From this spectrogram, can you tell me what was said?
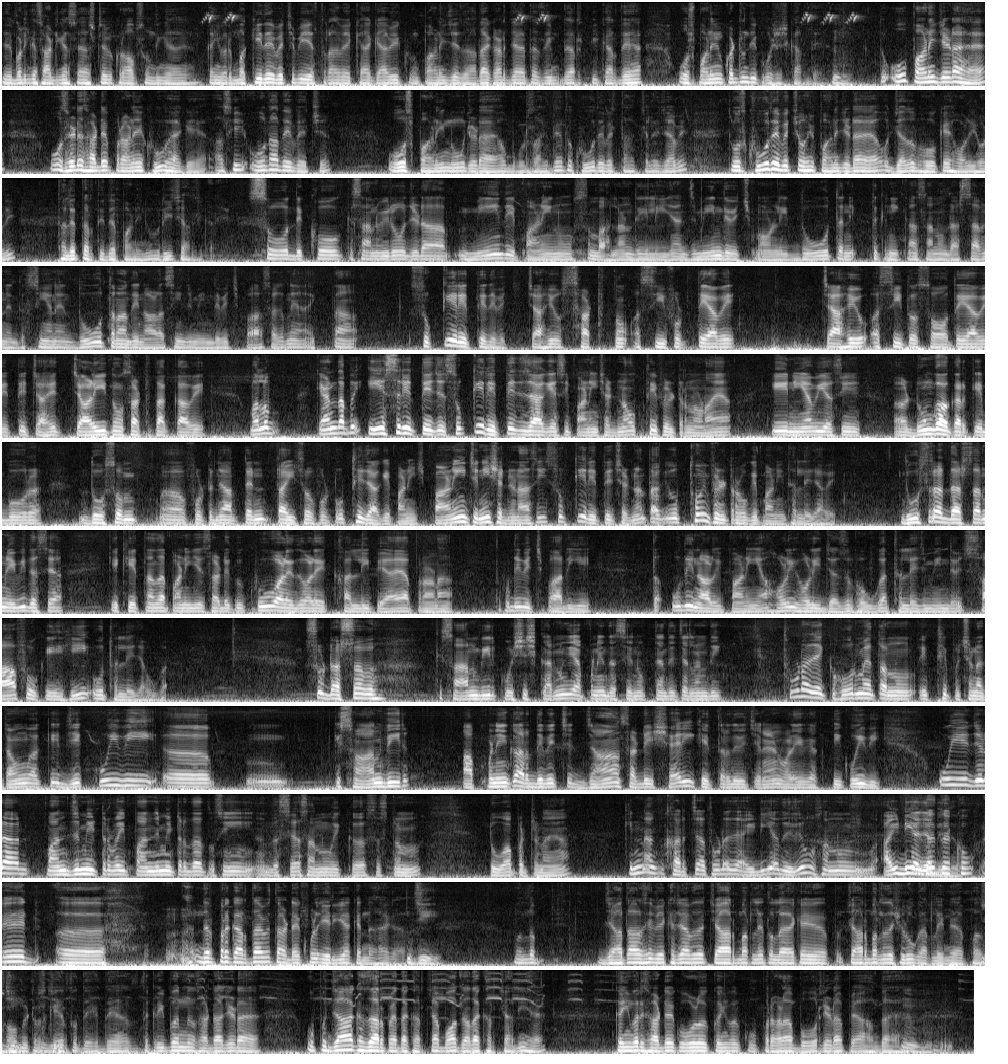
ਤੇ ਬੜੀਆਂ ਸਾਡੀਆਂ ਸੈਂਸਿਟਿਵ ਕ੍ਰੌਪਸ ਹੁੰਦੀਆਂ। ਕਈ ਵਾਰ ਮੱਕੀ ਦੇ ਵਿੱਚ ਵੀ ਇਸ ਤਰ੍ਹਾਂ ਵੇਖਿਆ ਗਿਆ ਵੀ ਪਾਣੀ ਜੇ ਜ਼ਿਆਦਾ ਖੜ ਜਾਏ ਤਾਂ ਜ਼ਿਮੀਂਦਾਰ ਕੀ ਕਰਦੇ ਆ? ਉਸ ਪਾਣੀ ਨੂੰ ਕੱਢਣ ਦੀ ਕੋਸ਼ਿਸ਼ ਕਰਦੇ ਆ। ਤੇ ਉਹ ਪਾਣੀ ਜਿਹੜਾ ਹੈ ਉਹ ਜਿਹੜੇ ਸਾਡੇ ਪੁਰਾਣੇ ਖੂਹ ਹੈਗੇ ਆ ਅਸੀਂ ਉਹਨਾਂ ਦੇ ਵਿੱਚ ਉਸ ਪਾਣੀ ਨੂੰ ਜਿਹੜਾ ਹੈ ਉਹ ਮੋੜ ਸਕਦੇ ਹਾਂ ਤਾਂ ਖੂਹ ਦੇ ਵਿੱਚ ਤੱਕ ਚਲੇ ਜਾਵੇ। ਤੇ ਉਸ ਖੂਹ ਦੇ ਵਿੱਚੋਂ ਹੀ ਪਾਣੀ ਜਿਹੜਾ ਹੈ ਉਹ ਜਜ਼ਬ ਹੋ ਕੇ ਹੌਲੀ ਹੌਲੀ ਥੱਲੇ ਧਰਤੀ ਦੇ ਪਾਣੀ ਨੂੰ ਰੀਚਾਰਜ ਕਰੇ। ਸੋ ਦੇਖੋ ਕਿਸਾਨ ਵੀਰੋ, ਜਿਹੜਾ ਮੀਂਹ ਦੇ ਪਾਣੀ ਨੂੰ ਸੰਭਾਲਣ ਦੇ ਲਈ ਜਾਂ ਜ਼ਮੀਨ ਦੇ ਵਿੱਚ ਪਾਉਣ ਲਈ ਦੋ ਤਨ- ਤਕਨੀਕਾਂ ਸਾਨੂੰ ਡਾਕਟਰ ਸਾਹਿਬ ਨੇ ਦੱਸੀਆਂ ਨੇ, ਦੋ ਤਰ੍ਹਾਂ ਦੇ ਨਾਲ ਅਸੀਂ ਜ਼ਮੀਨ ਦੇ ਵਿੱਚ ਪਾ ਸਕਦੇ ਹਾਂ। ਇੱਕ ਤਾਂ ਸੁੱਕੇ ਰੇਤੇ ਦੇ ਵਿੱਚ, ਚਾਹੇ ਉਹ 60 ਤੋਂ 80 ਫੁੱਟ ਤੇ ਆਵੇ, ਚਾਹੇ ਉਹ 80 ਤੋਂ 100 ਤੇ ਆਵੇ ਤੇ ਚਾਹੇ 40 ਤੋਂ 60 ਤੱਕ ਆਵੇ। ਮਤਲਬ ਕਹਿਣ ਦਾ ਵੀ ਇਸ ਰੇਤੇ 'ਚ, ਸੁੱਕੇ ਰੇਤੇ 'ਚ ਜਾ ਕੇ ਅਸੀਂ ਪਾਣੀ ਛੱਡਣਾ, ਉੱਥੇ ਫਿਲਟਰ ਲਾਉਣਾ ਆ। ਇਹ ਨਹੀਂ ਆ ਵੀ ਅਸੀਂ ਡੂੰਘਾ ਕਰਕੇ ਬੋਰ 200 ਅ, ਫੁੱਟ ਜਾਂ 3 250 ਫੁੱਟ ਉੱਥੇ ਜਾ ਕੇ ਪਾਣੀ 'ਚ ਪਾਣੀ 'ਚ ਨਹੀਂ ਛੱਡਣਾ ਸੀ ਸੁੱਕੇ ਰੇਤੇ ਛੱਡਣਾ ਤਾਂ ਕਿ ਉੱਥੋਂ ਹੀ ਫਿਲਟਰ ਹੋ ਕੇ ਪਾਣੀ ਥੱਲੇ ਜਾਵੇ। ਦੂਸਰਾ ਦਰਸ਼ਕ ਸਾਹਿਬ ਨੇ ਇਹ ਵੀ ਦੱਸਿਆ ਕਿ ਖੇਤਾਂ ਦਾ ਪਾਣੀ ਜੇ ਸਾਡੇ ਕੋਈ ਖੂਹ ਵਾਲੇ ਦੁਆਲੇ ਖਾਲੀ ਪਿਆ ਆ ਪੁਰਾਣਾ ਤਾਂ ਉਹਦੇ ਵਿੱਚ ਪਾ ਦਈਏ ਤਾਂ ਉਹਦੇ ਨਾਲ ਵੀ ਪਾਣੀ ਆ ਹੌਲੀ ਹੌਲੀ ਜਜ਼ਬ ਹੋਊਗਾ ਥੱਲੇ ਜ਼ਮੀਨ ਦੇ ਵਿੱਚ ਸਾਫ਼ ਹੋ ਕੇ ਹੀ ਉਹ ਥੱਲੇ ਜਾਊਗਾ। ਸੋ ਡਾਕਟਰ ਸਾਹਿਬ ਕਿਸਾਨ ਵੀਰ ਕੋਸ਼ਿਸ਼ ਕਰਨਗੇ ਆਪਣੇ ਦੱਸੇ ਨੁਕਤਿਆਂ ਤੇ ਚੱਲਣ ਦੀ। ਥੋੜਾ ਜਿਹਾ ਇੱਕ ਹੋਰ ਮੈਂ ਤੁਹਾਨੂੰ ਇੱਥੇ ਪੁੱਛਣਾ ਚਾਹੂੰਗਾ ਕਿ ਜੇ ਕੋਈ ਵੀ ਕਿਸਾਨ ਵੀਰ ਆਪਣੇ ਘਰ ਦੇ ਵਿੱਚ ਜਾਂ ਸਾਡੇ ਸ਼ਹਿਰੀ ਖੇਤਰ ਦੇ ਵਿੱਚ ਰਹਿਣ ਵਾਲੇ ਵਿਅਕਤੀ ਕੋਈ ਵੀ ਉਹ ਇਹ ਜਿਹੜਾ 5 ਮੀਟਰ ਬਾਈ 5 ਮੀਟਰ ਦਾ ਤੁਸੀਂ ਦੱਸਿਆ ਸਾਨੂੰ ਇੱਕ ਸਿਸਟਮ ਟੋਆ ਪੱਟਣਾ ਆ ਕਿੰਨਾ ਕੁ ਖਰਚਾ ਥੋੜਾ ਜਿਹਾ ਆਈਡੀਆ ਦੇ ਦਿਓ ਸਾਨੂੰ ਆਈਡੀਆ ਜਿਹਾ ਦੇ ਦੇਖੋ ਇਹ ਨਿਰਭਰ ਕਰਦਾ ਵੀ ਤੁਹਾਡੇ ਕੋਲ ਏਰੀਆ ਕਿੰਨਾ ਹੈਗਾ। ਜੀ। ਮਤਲਬ ਜ਼ਿਆਦਾ ਅਸੀਂ ਵੇਖਿਆ ਜਾਵੇ ਤਾਂ 4 ਮਰਲੇ ਤੋਂ ਲੈ ਕੇ 4 ਮਰਲੇ ਤੋਂ ਸ਼ੁਰੂ ਕਰ ਲੈਂਦੇ ਆਪਾਂ 100 ਜੀ, ਮੀਟਰ। ਸਕੁਅਰ ਤੋਂ ਦੇਖਦੇ ਹਾਂ। ਤਕਰੀਬਨ ਸਾਡਾ ਜਿਹੜਾ ਹੈ ਉਹ 50000 ਰੁਪਏ ਦਾ ਖਰਚਾ ਬਹੁਤ ਜ਼ਿਆਦਾ ਖਰਚਾ ਨਹੀਂ ਹੈ। ਕਈ ਵਾਰੀ ਸਾਡੇ ਕੋਲ ਕਈ ਵਾਰ ਕੋਈ ਪੁਰਾਣਾ ਬੋਰ ਜਿਹੜਾ ਪਿਆ ਹੁੰਦਾ ਹੈ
